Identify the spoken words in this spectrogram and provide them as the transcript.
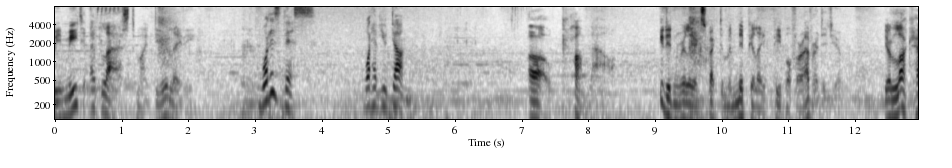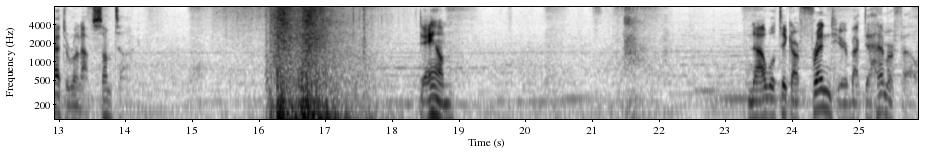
We meet at last, my dear lady. What is this? What have you done? Oh, come now. You didn't really expect to manipulate people forever, did you? Your luck had to run out sometime. Damn. Now we'll take our friend here back to Hammerfell,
